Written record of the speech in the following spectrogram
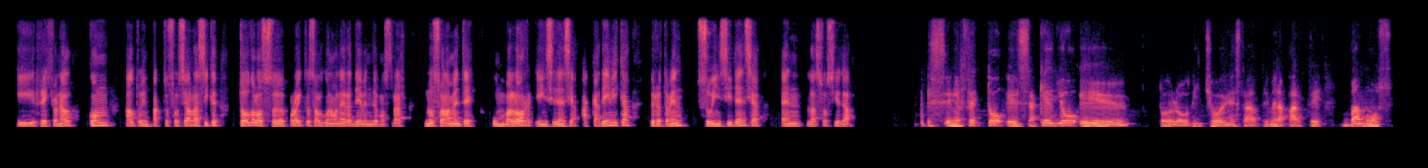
y regional con alto impacto social. Así que todos los uh, proyectos de alguna manera deben demostrar no solamente un valor e incidencia académica, pero también su incidencia en la sociedad. en efecto, es aquello, eh, todo lo dicho en esta primera parte, vamos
